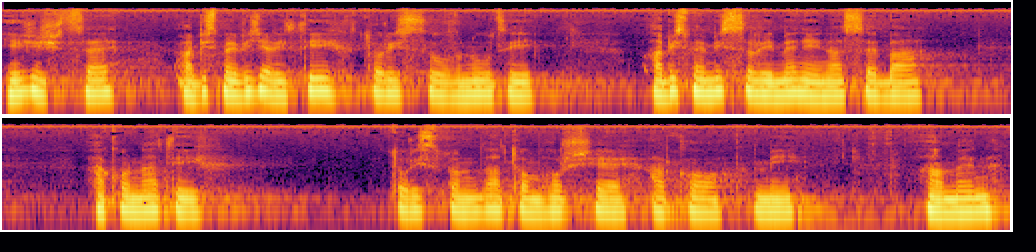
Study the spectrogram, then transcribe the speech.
Ježiš chce, aby sme videli tých, ktorí sú v núdzi, aby sme mysleli menej na seba, ako na tých, ktorí sú na tom horšie ako my. Amen.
